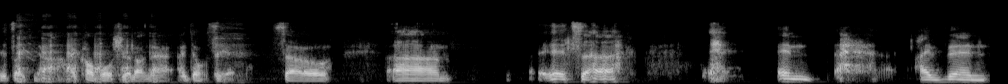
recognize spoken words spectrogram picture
It's like, no, I call bullshit on that. I don't see it. So, um, it's, uh, and I've been,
